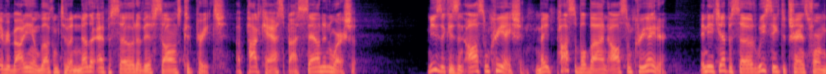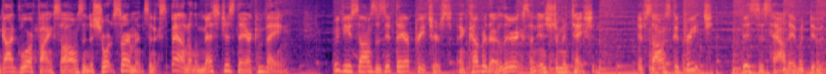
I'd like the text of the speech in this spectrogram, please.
Hey, everybody, and welcome to another episode of If Songs Could Preach, a podcast by Sound in Worship. Music is an awesome creation made possible by an awesome creator. In each episode, we seek to transform God glorifying songs into short sermons and expound on the messages they are conveying. We view songs as if they are preachers and cover their lyrics and instrumentation. If songs could preach, this is how they would do it.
